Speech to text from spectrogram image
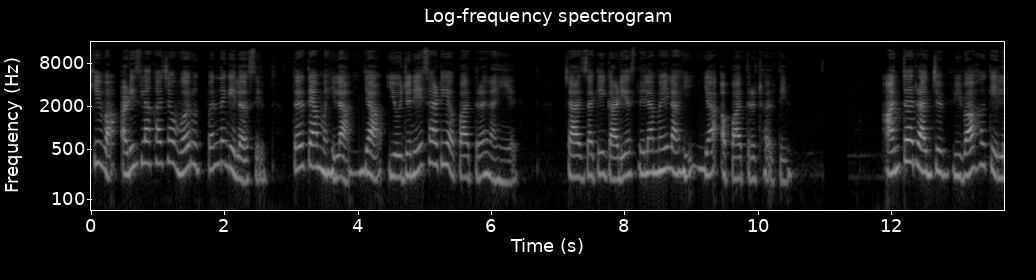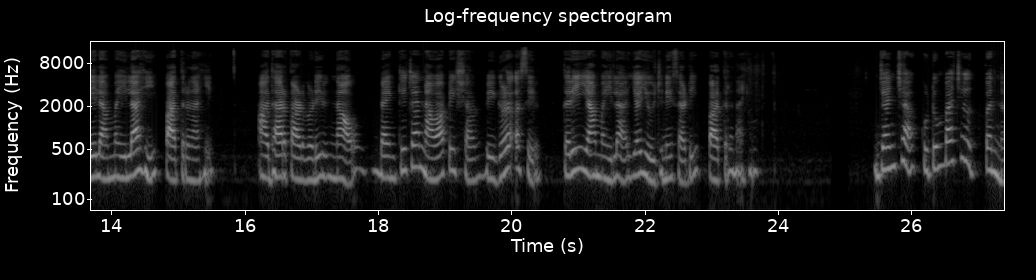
किंवा अडीच लाखाच्या वर उत्पन्न गेलं असेल तर त्या महिला या योजनेसाठी अपात्र नाही आहेत चारचाकी गाडी असलेल्या महिलाही या अपात्र ठरतील. आंतरराज्य विवाह केलेल्या महिलाही पात्र नाहीत. आधार कार्डवरील नाव बँकेच्या नावापेक्षा वेगळं असेल तरी या महिला या योजनेसाठी पात्र नाही ज्यांच्या कुटुंबाचे उत्पन्न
